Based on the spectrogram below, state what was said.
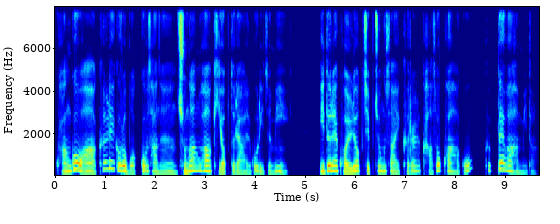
광고와 클릭으로 먹고 사는 중앙화 기업들의 알고리즘이 이들의 권력 집중 사이클을 가속화하고 극대화합니다.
